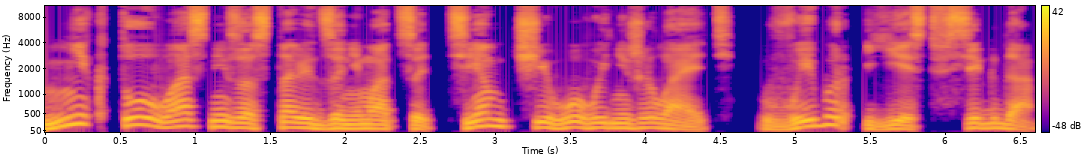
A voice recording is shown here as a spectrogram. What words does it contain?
Никто вас не заставит заниматься тем, чего вы не желаете. Выбор есть всегда.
